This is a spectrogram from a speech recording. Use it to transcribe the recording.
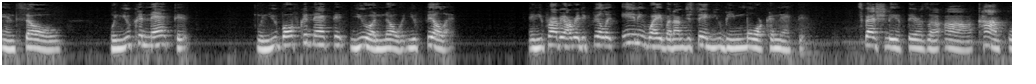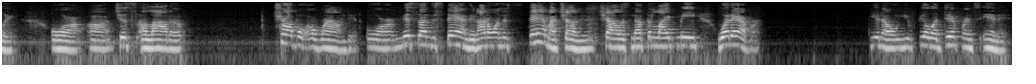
And so when you connect it, when you both connect it, you will know it. You feel it. And you probably already feel it anyway, but I'm just saying you be more connected, especially if there's a uh, conflict or uh, just a lot of trouble around it or misunderstanding. I don't understand my child. This child is nothing like me, whatever. You know, you feel a difference in it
